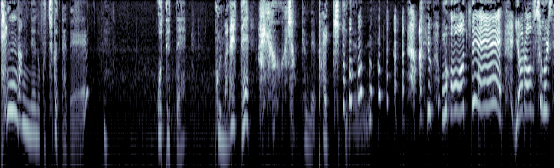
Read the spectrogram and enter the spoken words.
탱강 내놓고 죽었다대. 어땠대? 볼만했대? 아휴, 형편내 밝히기는. 아유, 뭐 어때? 열아홉 스물 세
